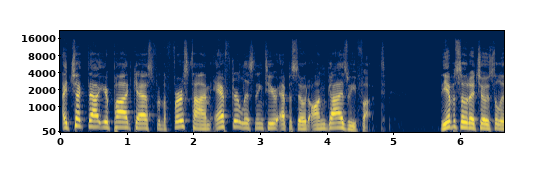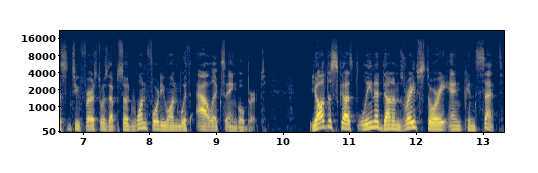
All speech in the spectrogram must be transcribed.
I checked out your podcast for the first time after listening to your episode on Guys We Fucked. The episode I chose to listen to first was episode 141 with Alex Engelbert. Y'all discussed Lena Dunham's rape story and consent.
